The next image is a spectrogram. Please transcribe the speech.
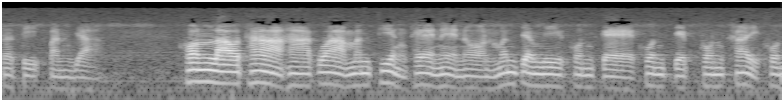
สติปัญญา คนเราถ้าหากว่ามันเที่ยงแท้แน่นอน มันจะมีคนแก่ คนเจ็บ คนไข้ คน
